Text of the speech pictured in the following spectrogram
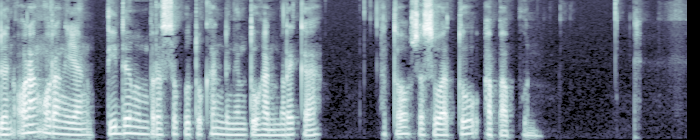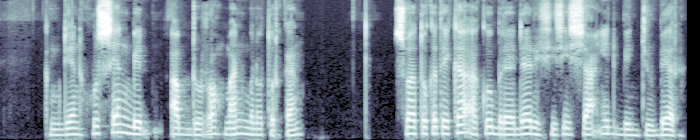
dan orang-orang yang tidak mempersekutukan dengan Tuhan mereka atau sesuatu apa pun. Kemudian Husain bin Abdurrahman menuturkan, Suatu ketika aku berada di sisi Sa'id bin Jubair.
